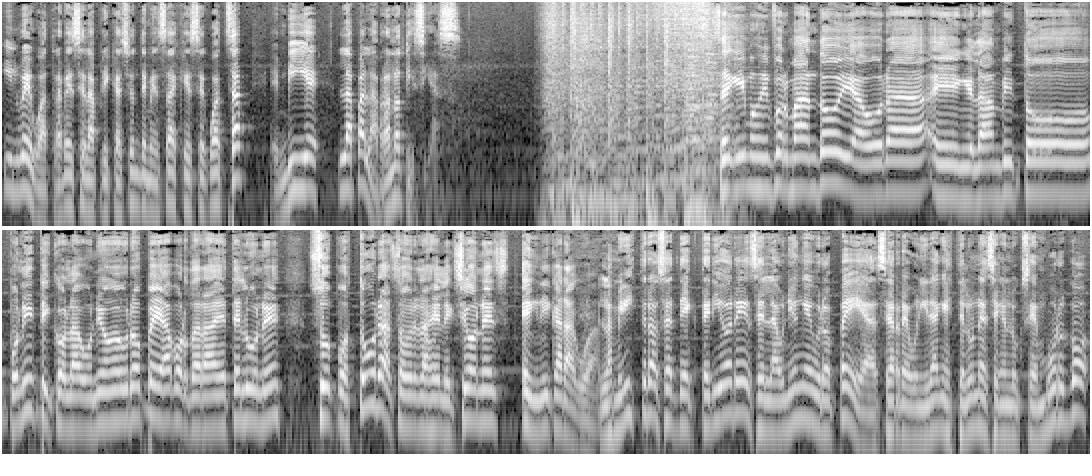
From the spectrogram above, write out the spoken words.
y luego a través de la aplicación de mensajes de WhatsApp envíe la palabra noticias. Seguimos informando y ahora en el ámbito político, la Unión Europea abordará este lunes su postura sobre las elecciones en Nicaragua. Los ministros de Exteriores de la Unión Europea se reunirán este lunes en el Luxemburgo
